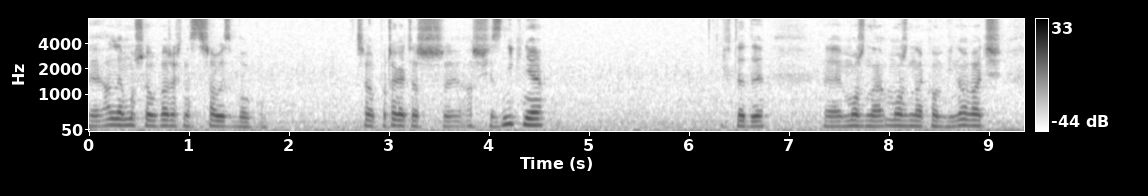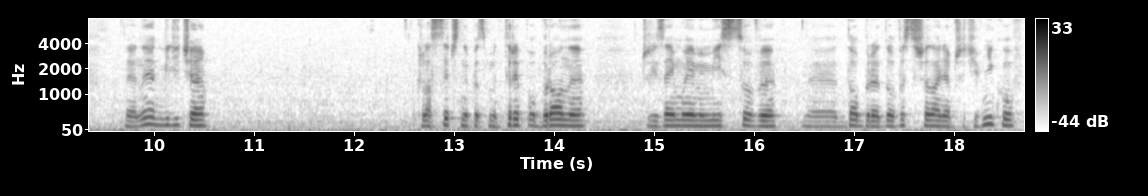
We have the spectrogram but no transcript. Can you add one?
e, ale muszę uważać na strzały z boku. Trzeba poczekać aż, e, aż się zniknie i wtedy e, można, można kombinować. E, No jak widzicie, klasyczny powiedzmy tryb obrony, czyli zajmujemy miejscowy e, dobre do wystrzelania przeciwników.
